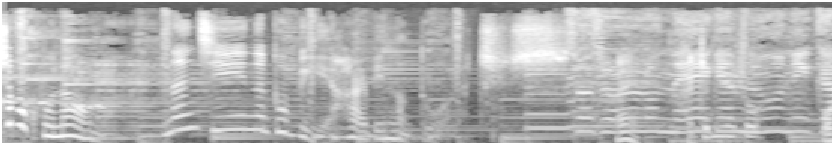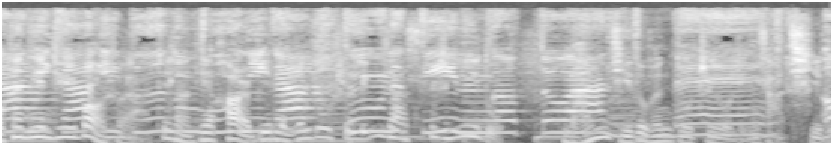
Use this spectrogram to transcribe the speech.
这不胡闹吗？南极那不比哈尔滨冷多了，哎，还真别说，我看天气预报说呀，这两天哈尔滨的温度是零下四十一度，南极的温度只有零下七度。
